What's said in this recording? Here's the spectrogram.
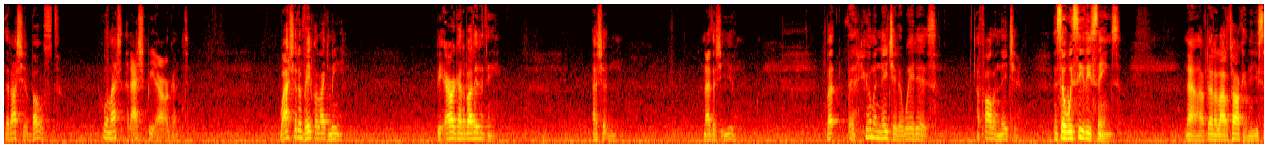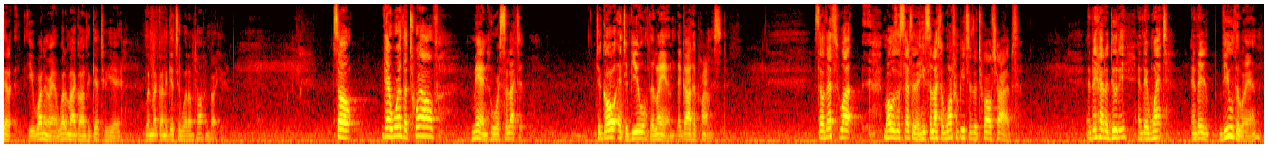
that I should boast? Who am I that I should be arrogant? Why should a vapor like me be arrogant about anything? I shouldn't. Neither should you. But the human nature, the way it is, a fallen nature. And so we see these things. Now, I've done a lot of talking. You said you're wondering, what am I going to get to here? When am I going to get to what I'm talking about here? So there were the 12 men who were selected to go and to view the land that God had promised. So that's what Moses said to them. He selected one from each of the 12 tribes. And they had a duty, and they went and they viewed the land.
